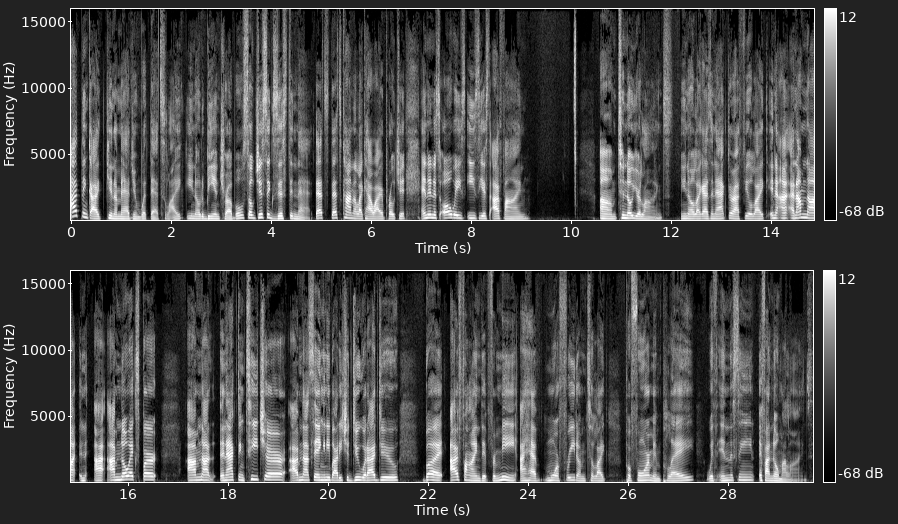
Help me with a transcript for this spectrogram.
I think I can imagine what that's like, you know, to be in trouble. So just exist in that. That's that's kind of like how I approach it. And then it's always easiest, I find, um, to know your lines. You know, like as an actor, I feel like, and I and I'm not, an I, I'm no expert. I'm not an acting teacher. I'm not saying anybody should do what I do, but I find that for me, I have more freedom to like perform and play within the scene if I know my lines.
